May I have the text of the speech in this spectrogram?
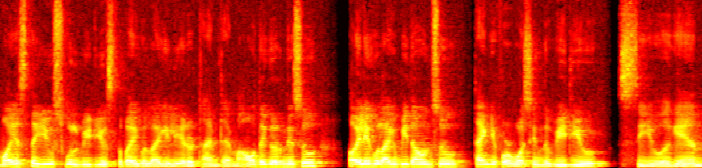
म यस्तै युजफुल भिडियोज तपाईँको लागि लिएर टाइम टाइममा आउँदै गर्नेछु। अहिलेको लागि बिदा हुन्छु। Thank you for watching the video see you again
